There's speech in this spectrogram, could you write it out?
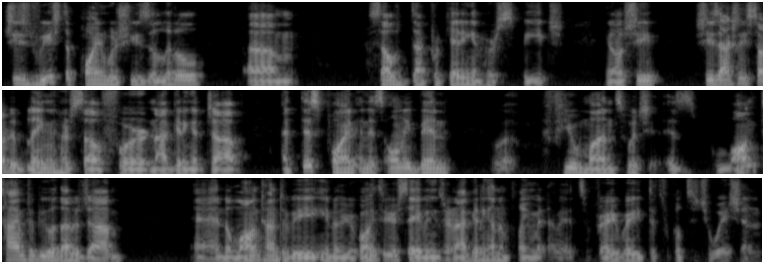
she's reached a point where she's a little um, self-deprecating in her speech. You know, she she's actually started blaming herself for not getting a job at this point, and it's only been a few months, which is long time to be without a job and a long time to be you know you're going through your savings you're not getting unemployment i mean it's a very very difficult situation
